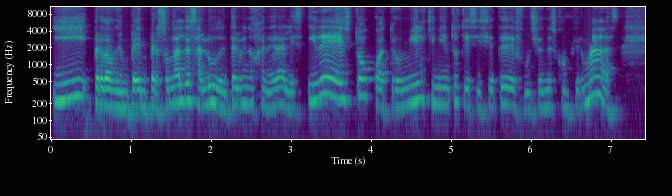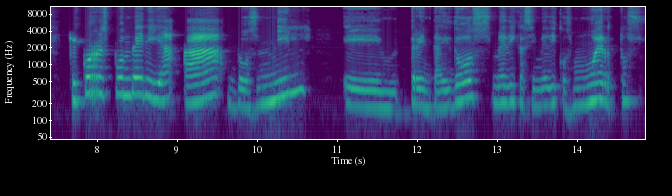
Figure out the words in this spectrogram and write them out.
y, perdón, en, personal de salud en términos generales. Y de esto, 4.517 defunciones confirmadas, que correspondería a 2.032 médicas y médicos muertos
